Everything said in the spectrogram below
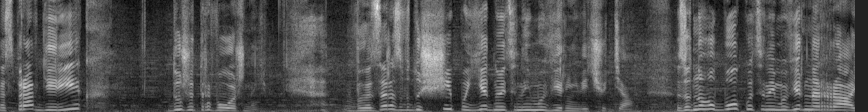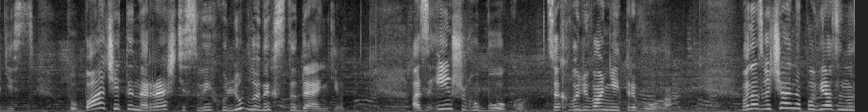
Насправді рік дуже тривожний. Зараз в душі поєднуються неймовірні відчуття. З одного боку, це неймовірна радість побачити нарешті своїх улюблених студентів. А з іншого боку, це хвилювання і тривога. Вона, звичайно, пов'язана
